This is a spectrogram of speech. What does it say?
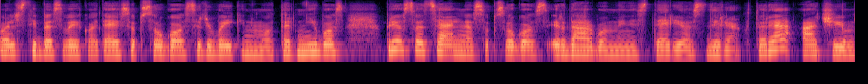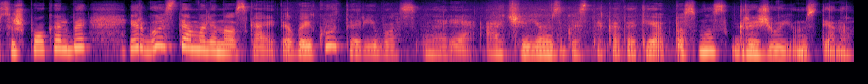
valstybės vaiko teisių apsaugos ir įvaikinimo tarnybos prie socialinės apsaugos ir darbo ministerijos direktorė. Ačiū jums už pokalbį. Ir gustė malinauskaitė vaikų tarybos narė. Ačiū jums guste kad atėjot pas mus. Gražių jums dienų.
